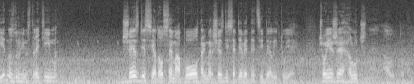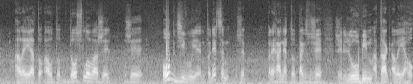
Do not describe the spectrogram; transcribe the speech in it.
jedno s druhým, s tretím 68,5, takmer 69 decibeli tu je. Čo je, že hlučné auto. Ale ja to auto doslova, že, že obdivujem. To nechcem, že preháňať to tak, že, že ľúbim a tak, ale ja ho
